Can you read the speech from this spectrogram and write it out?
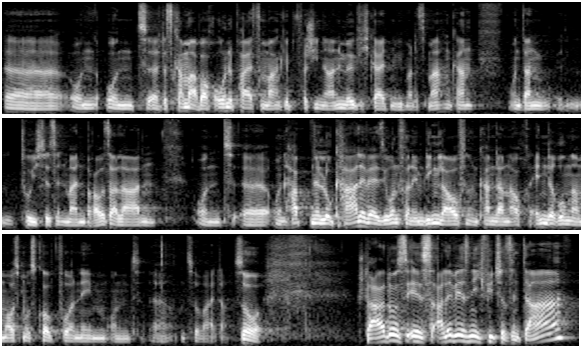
und, und äh, das kann man aber auch ohne Python machen, es gibt verschiedene andere Möglichkeiten, wie man das machen kann. Und dann tue ich das in meinen Browser laden und, äh, und habe eine lokale Version von dem Ding laufen und kann dann auch Änderungen am Osmoscope vornehmen und, und so weiter. So, Status ist, alle wesentlichen Features sind da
